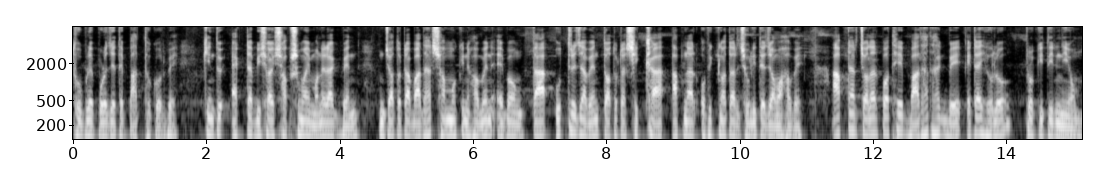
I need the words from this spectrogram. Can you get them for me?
থুবড়ে পড়ে যেতে বাধ্য করবে। কিন্তু একটা বিষয় সবসময় মনে রাখবেন, যতটা বাধার সম্মুখীন হবেন এবং তা উতরে যাবেন, ততটা শিক্ষা আপনার অভিজ্ঞতার ঝুলিতে জমা হবে। আপনার চলার পথে বাধা থাকবে, এটাই হলো প্রকৃতির নিয়ম।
